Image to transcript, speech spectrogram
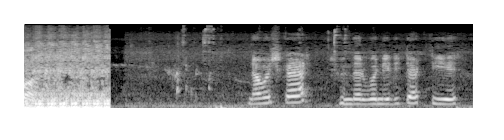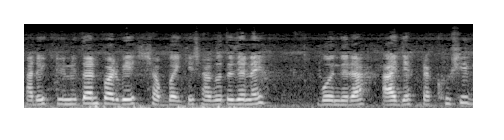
বাঘ নমস্কার সুন্দরবন এডিটর টিয়ের আরও একটি নূতন পর্বে সবাইকে স্বাগত জানাই। বন্ধুরা আজ একটা খুশির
